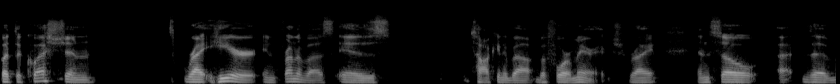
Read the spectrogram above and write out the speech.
but the question right here in front of us is talking about before marriage right? And so uh, the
